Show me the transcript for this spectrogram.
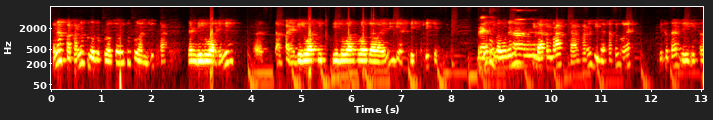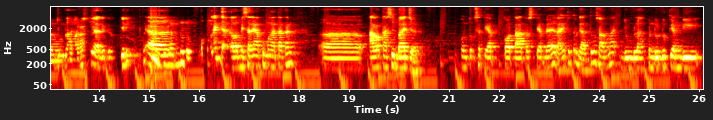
Kenapa? Karena penduduk Pulau Jawa itu puluhan juta dan di luar ini eh, apa ya di luar di luar Pulau Jawa ini ya sedikit sedikit. Berarti pembangunan eh, tidak akan merata karena didasarkan oleh itu tadi eh, jumlah manusia gitu. Jadi jumlah penduduk. boleh nggak kalau misalnya aku mengatakan eh, alokasi budget untuk setiap kota atau setiap daerah itu tergantung sama jumlah penduduk yang di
